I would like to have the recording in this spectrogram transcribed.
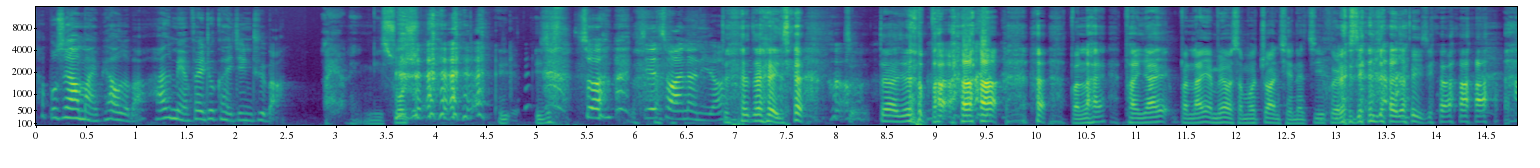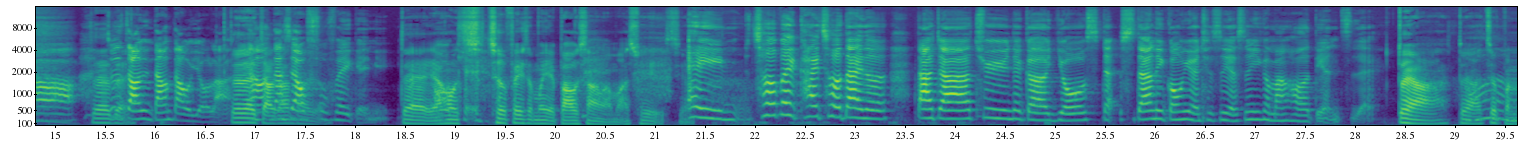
他不是要买票的吧？他是免费就可以进去吧？哎呀，你你说，你已经说揭穿了你都。对对，这这对啊，就是本 本来本来本来也没有什么赚钱的机会了，现在都已经。啊对，就是找你当导游啦。对对，但是要付费给你。对，然后车费什么也包上了嘛，所以。哎，车费开车带着大家去那个游 Stan Stanley 公园，其实也是一个蛮好的点子哎。对啊，对啊，这本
